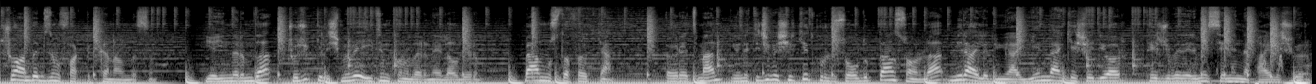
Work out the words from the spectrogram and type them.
şu anda bizim ufaklık kanalındasın. Yayınlarımda çocuk gelişimi ve eğitim konularını ele alıyorum. Ben Mustafa Ötken. Öğretmen, yönetici ve şirket kurucusu olduktan sonra Mira ile dünyayı yeniden keşfediyor, tecrübelerimi seninle paylaşıyorum.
